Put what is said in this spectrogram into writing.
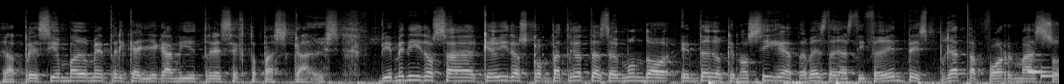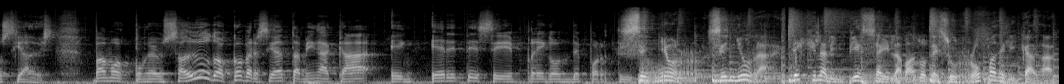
La presión barométrica llega a 1003 hectopascales. Bienvenidos a queridos compatriotas del mundo entero que nos siguen a través de las diferentes plataformas sociales. Vamos con el saludo comercial también acá en RTC Pregón Deportivo. Señor, señora, deje la limpieza y lavado de su ropa delicada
